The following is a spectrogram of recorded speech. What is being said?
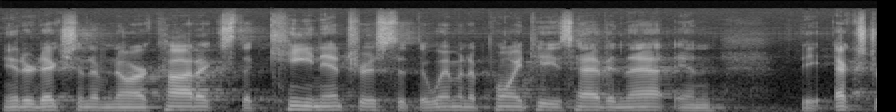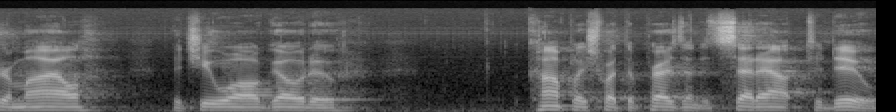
interdiction of narcotics, the keen interest that the women appointees have in that, and the extra mile that you all go to accomplish what the president had set out to do.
